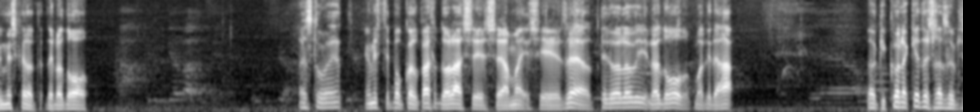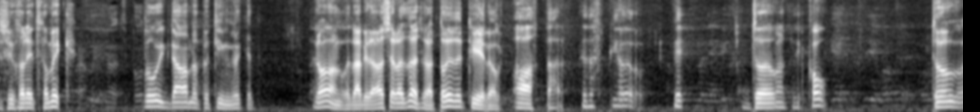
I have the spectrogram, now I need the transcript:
אם יש כזאת, זה לא דרור. מה זאת אומרת? אם יש ציפור כל כך גדולה שזה, זה לא- לא לא דרור, בהגדרה. לא, כי כל הקטע שלך זה בשבילך להתחמק. הוא הגדר בפתים, זה כן. לא, זה בהגדרה של הזה, של הטוירה כאילו. אה, טוב.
